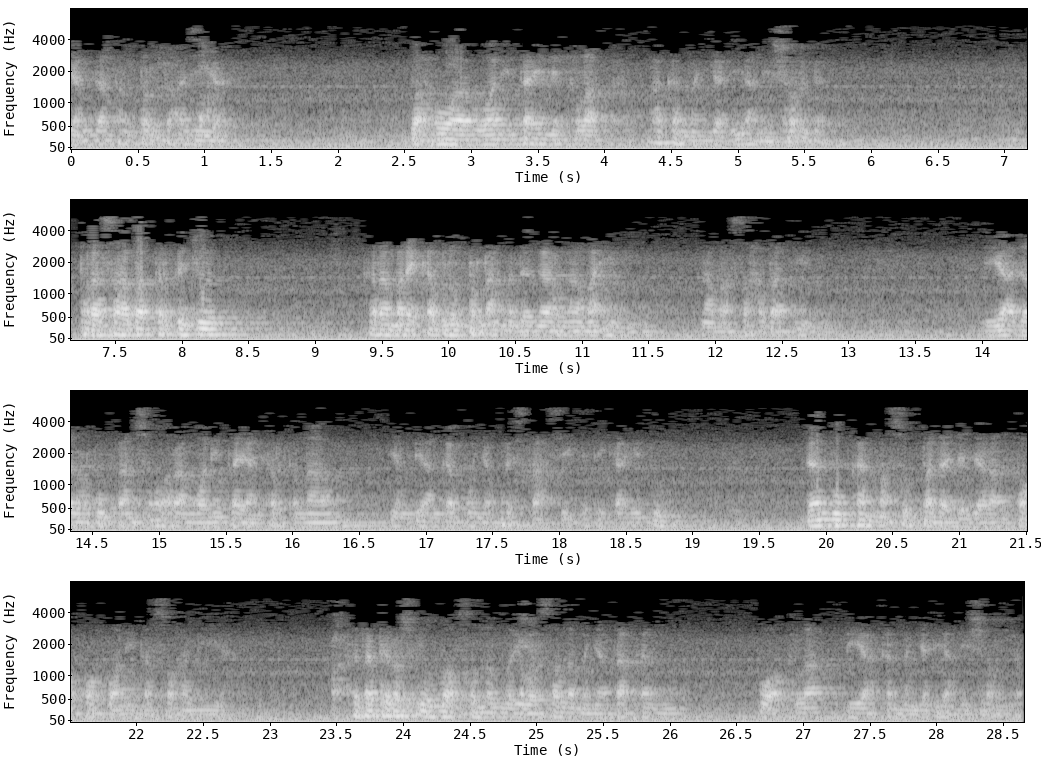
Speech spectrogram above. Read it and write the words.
yang datang bertakziah bahwa wanita ini kelak akan menjadi ahli surga. Para sahabat terkejut karena mereka belum pernah mendengar nama ini, nama sahabat ini. Dia adalah bukan seorang wanita yang terkenal yang dianggap punya prestasi ketika itu dan bukan masuk pada jajaran tokoh wanita sahabiah. Tetapi Rasulullah SAW menyatakan bahwa kelak dia akan menjadi ahli surga.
